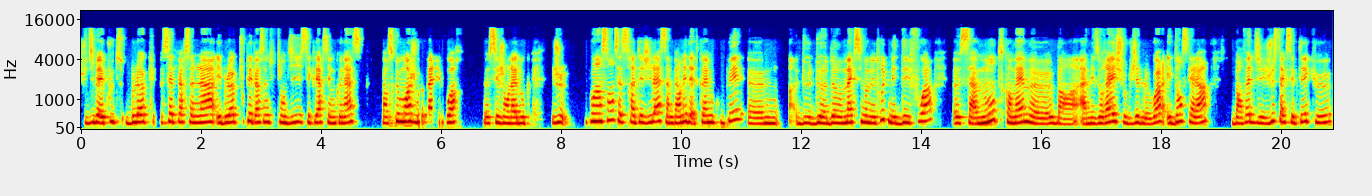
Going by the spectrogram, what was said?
je lui dis, bah écoute, bloque cette personne-là et bloque toutes les personnes qui ont dit, c'est clair, c'est une connasse, parce que moi, je veux pas les voir, ces gens-là. Donc, je, pour l'instant, cette stratégie-là, ça me permet d'être quand même coupé euh, d'un maximum de trucs, mais des fois, ça monte quand même ben, à mes oreilles, je suis obligée de le voir. Et dans ce cas-là, ben, en fait, j'ai juste accepté que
